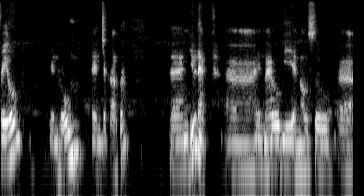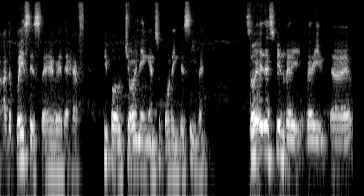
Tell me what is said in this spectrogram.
FAO in Rome and Jakarta, and UNEP uh, in Nairobi and also uh, other places where they have people joining and supporting this event. So it has been very, very uh,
